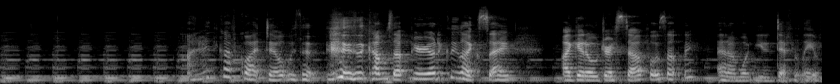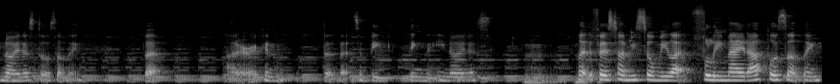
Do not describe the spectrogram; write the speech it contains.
I don't think I've quite dealt with it. it comes up periodically, like say I get all dressed up or something, and I want you to definitely have noticed or something. But I don't reckon that that's a big thing that you notice. Like the first time you saw me like fully made up or something,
